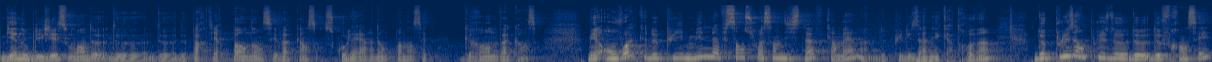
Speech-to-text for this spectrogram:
bien obligés souvent de, partir pendant ces vacances scolaires, et donc pendant cette grande vacances. Mais on voit que depuis 1979, quand même, depuis les années 80, de plus en plus de Français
